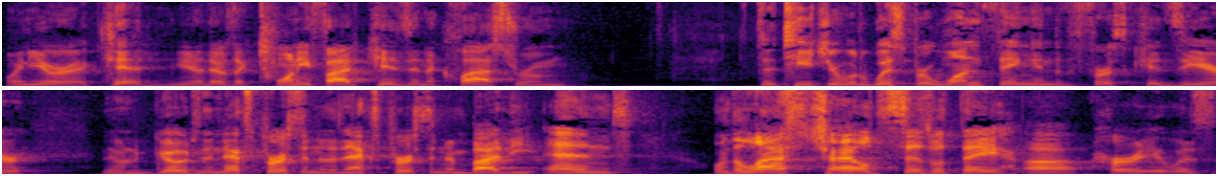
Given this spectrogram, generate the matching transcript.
when you were a kid. You know, there's like 25 kids in a classroom. The teacher would whisper one thing into the first kid's ear, then would go to the next person to the next person, and by the end, when the last child says what they uh, heard, it was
